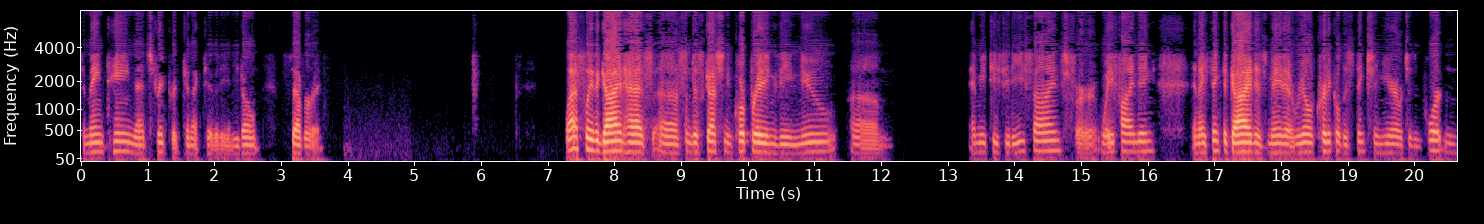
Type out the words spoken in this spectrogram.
to maintain that street grid connectivity, and you don't sever it. Lastly, the guide has uh, some discussion incorporating the new um, MUTCD signs for wayfinding. And I think the guide has made a real critical distinction here, which is important,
